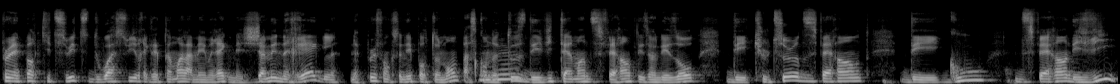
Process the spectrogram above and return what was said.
Peu importe qui tu es, tu dois suivre exactement la même règle, mais jamais une règle ne peut fonctionner pour tout le monde parce qu'on Mhm. a tous des vies tellement différentes les uns des autres, des cultures différentes, des goûts différents, des vies,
